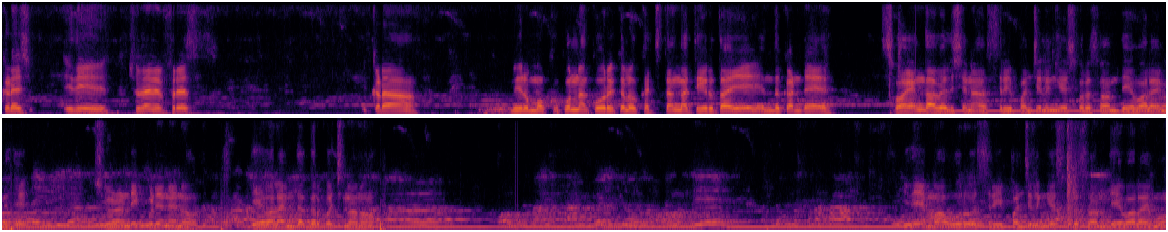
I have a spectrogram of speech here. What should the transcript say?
ఇక్కడ ఇది చూడండి ఫ్రెండ్స్. ఇక్కడ మీరు మొక్కుకున్న కోరికలు ఖచ్చితంగా తీరుతాయి. ఎందుకంటే స్వయంగా వెలిసిన శ్రీ పంచలింగేశ్వర స్వామి దేవాలయం ఇది. చూడండి ఇప్పుడే నేను దేవాలయం దగ్గరకు వచ్చినాను. ఇదే మా ఊరు శ్రీ పంచలింగేశ్వర స్వామి దేవాలయము.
